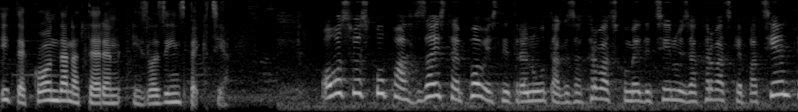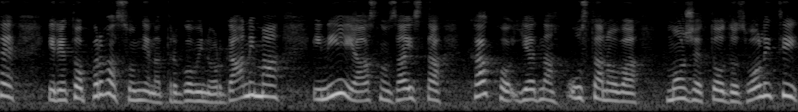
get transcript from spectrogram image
i tek onda na teren izlazi inspekcija. Ovo sve skupa zaista je povijesni trenutak za hrvatsku medicinu i za hrvatske pacijente jer je to prva sumnja na trgovinu organima i nije jasno zaista kako jedna ustanova može to dozvoliti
